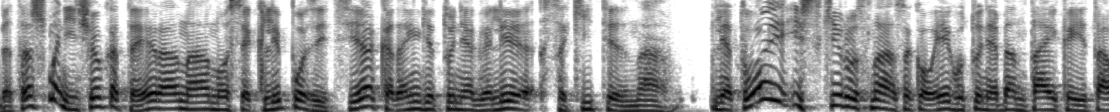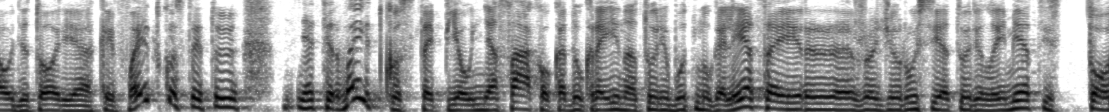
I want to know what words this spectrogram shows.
Bet aš manyčiau, kad tai yra, na, nuosekli pozicija, kadangi tu negali sakyti, na, Lietuvoje išskyrus, na, sakau, jeigu tu nebent taikai į tą auditoriją kaip Vaitkus, tai tu net ir Vaitkus taip jau nesako, kad Ukraina turi būti nugalėta ir, žodžiu, Rusija turi laimėti, jis to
